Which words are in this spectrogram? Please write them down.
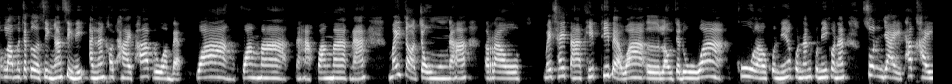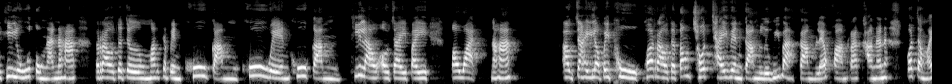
กเรามันจะเกิดสิ่งนั้นสิ่งนี้ อันนั้นเขาทายภาพรวมแบบกว้างกว้างมากนะคะกว้างมากนะ ไม่เจาะจงนะคะ เราไม่ใช่ตาทิพย์ที่แบบว่าเออเราจะดูว่าคู่เราคนนี้คนนั้นคนนี้คนนั้น ส่วนใหญ่ถ้าใครที่รู้ตรงนั้นนะคะ เราจะเจอมักจะเป็นคู่กรรม คู่เวรคู่กรรมที่เราเอาใจไปประวัตินะคะ เอาใจเราไปผูก เพราะเราจะต้องชดใช้เวรกรรมหรือวิบากกรรมแล้วความรักครั้งนั้นก็จะไม่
